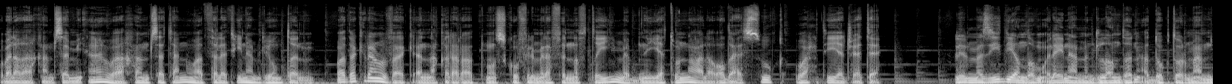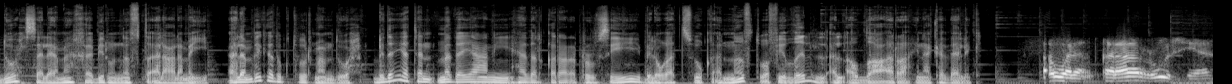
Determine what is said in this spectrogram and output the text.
وبلغ 535 مليون طن. وذكر نوفاك أن قرارات موسكو في الملف النفطي مبنية على وضع السوق واحتياجاته. للمزيد ينضم إلينا من لندن الدكتور ممدوح سلامة خبير النفط العالمي. أهلا بك دكتور ممدوح. بداية ماذا يعني هذا القرار الروسي بلغة سوق النفط وفي ظل الأوضاع الراهنة كذلك؟ أولا قرار روسيا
